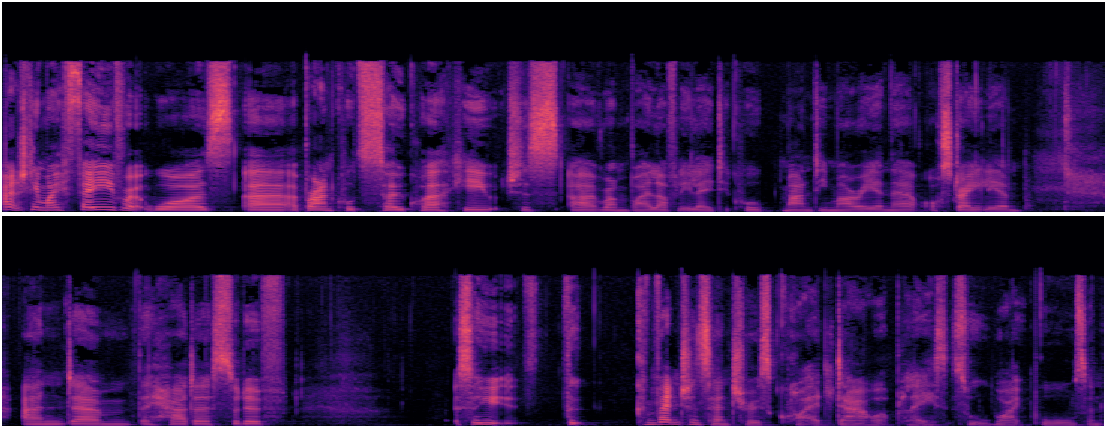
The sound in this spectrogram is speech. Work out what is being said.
actually, my favourite was uh, a brand called So Quirky, which is uh, run by a lovely lady called Mandy Murray, and they're Australian. And um, they had a sort of so you, the convention centre is quite a dour place. It's all white walls and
